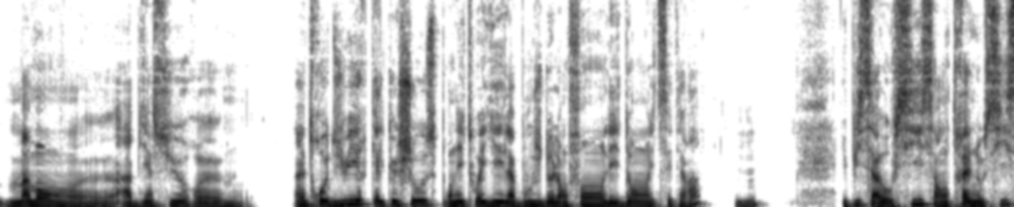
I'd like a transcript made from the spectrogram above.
mamans euh, à bien sûr euh, introduire quelque chose pour nettoyer la bouche de l'enfant, les dents, etc. Mhm. Et puis ça aussi, ça entraîne aussi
